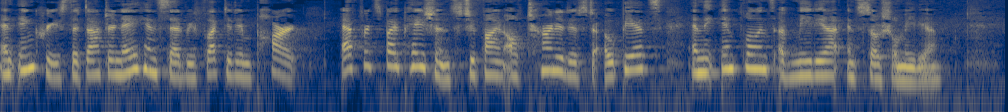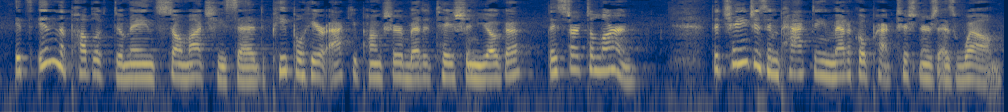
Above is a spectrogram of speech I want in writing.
an increase that Dr. Nahin said reflected in part efforts by patients to find alternatives to opiates and the influence of media and social media. It's in the public domain so much, he said. People hear acupuncture, meditation, yoga, they start to learn. The change is impacting medical practitioners as well.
